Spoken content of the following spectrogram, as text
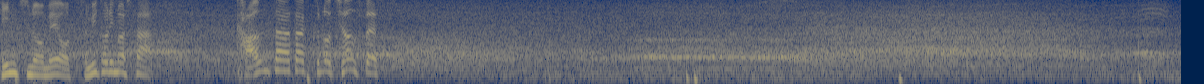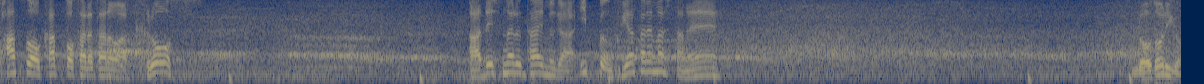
ピンチの目を摘み取りました。カウンターアタックのチャンスです。パスをカットされたのはクロース。アディショナルタイムが1分増やされましたねロドリゴ。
